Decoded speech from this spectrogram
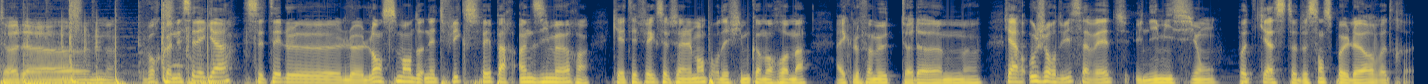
Tadam. Vous reconnaissez les gars? C'était le, lancement de Netflix fait par Hans Zimmer, qui a été fait exceptionnellement pour des films comme Roma, avec le fameux Tadam. Car aujourd'hui, ça va être une émission podcast de Sans Spoiler, votre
